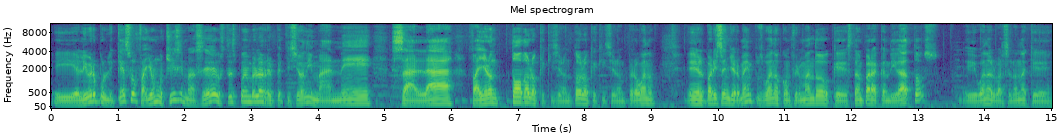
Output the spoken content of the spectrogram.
Y el Liverpool, que eso falló muchísimas, ¿eh? Ustedes pueden ver la repetición y Mané, Salah, fallaron todo lo que quisieron, todo lo que quisieron. Pero bueno, el Paris Saint Germain, pues bueno, confirmando que están para candidatos. Y bueno, el Barcelona que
